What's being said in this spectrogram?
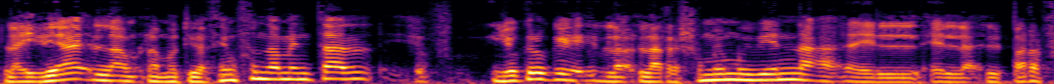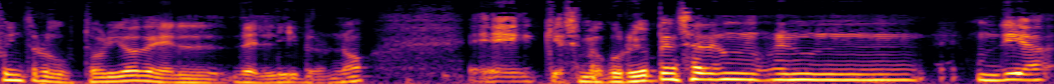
La idea, la, motivación fundamental, eh, yo creo que la, resume muy bien el, párrafo introductorio del, libro, ¿no? Eh, que se me ocurrió pensar en, un día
